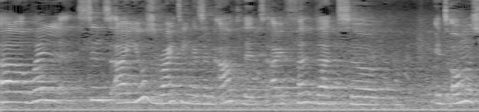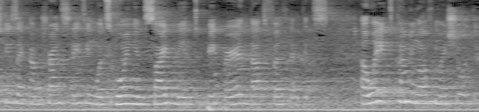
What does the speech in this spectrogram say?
Uh, well, since I use writing as an outlet, I felt that uh, it almost feels like I'm translating what's going inside me into paper, and that felt like it's a weight coming off my shoulder.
